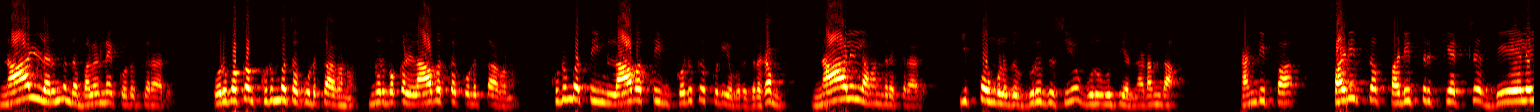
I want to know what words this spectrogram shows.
நாளில் இருந்து இந்த பலனை கொடுக்கிறார். ஒரு பக்கம் குடும்பத்தை கொடுத்தாகணும் இன்னொரு பக்கம் லாபத்தை கொடுத்தாகணும். குடும்பத்தையும் லாபத்தையும் கொடுக்கக்கூடிய ஒரு கிரகம் நாளில் அமர்ந்திருக்கிறார். இப்போ உங்களுக்கு குரு திசையோ குரு புத்தியோ நடந்தா. கண்டிப்பாக படித்த படிப்பிற்கேற்ற வேலை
